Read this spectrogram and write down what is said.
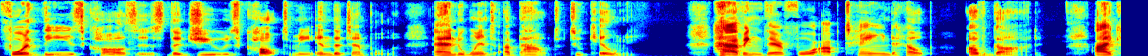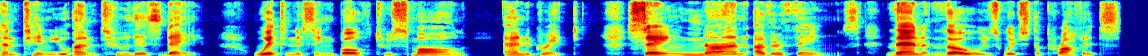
For these causes the Jews caught me in the temple and went about to kill me. Having therefore obtained help of God, I continue unto this day, witnessing both to small and great, saying none other things than those which the prophets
